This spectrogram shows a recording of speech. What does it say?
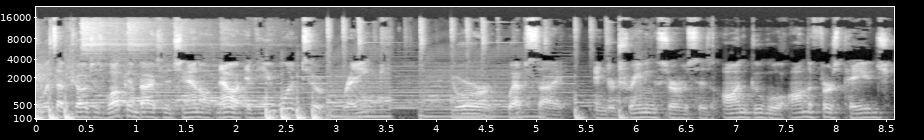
what's up coaches? Welcome back to the channel. Now, if you want to rank your website and your training services on Google on the first page,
